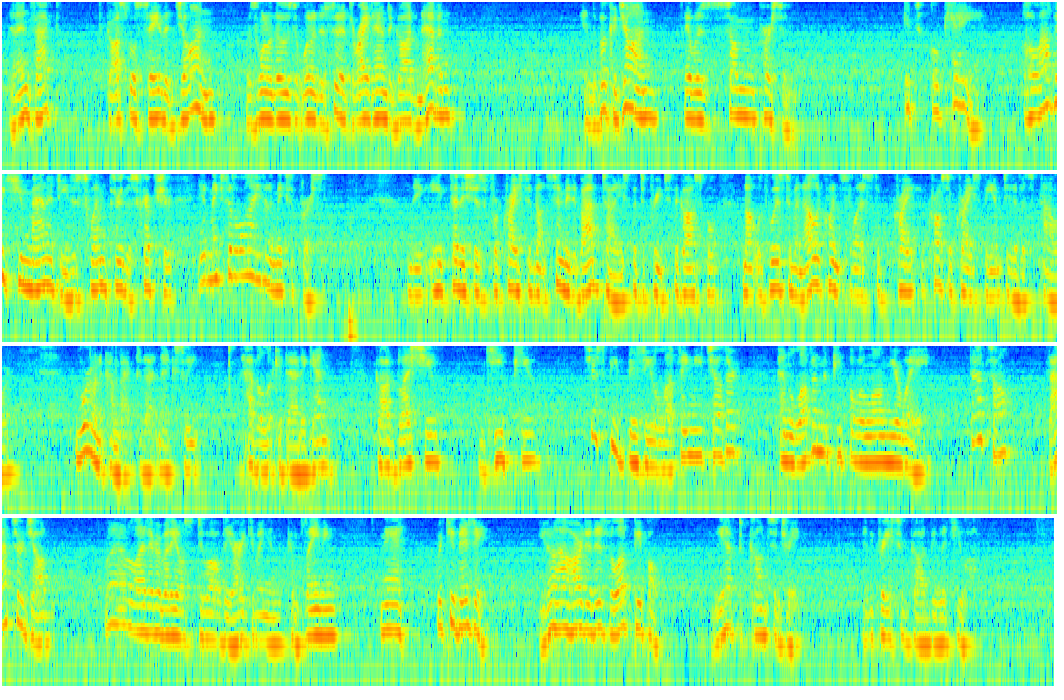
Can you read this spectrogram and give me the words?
And in fact, the gospels say that John was one of those that wanted to sit at the right hand of God in heaven. In the book of John, it was some person. It's okay. Allow the humanity to swim through the scripture. It makes it alive and it makes it personal. And he finishes, For Christ did not send me to baptize, but to preach the gospel, not with wisdom and eloquence, lest the cross of Christ be emptied of its power. We're going to come back to that next week. Have a look at that again. God bless you and keep you. Just be busy loving each other and loving the people along your way. That's all. That's our job. Well, let everybody else do all the arguing and complaining. Nah, we're too busy. You know how hard it is to love people. We have to concentrate. May the grace of God be with you all.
